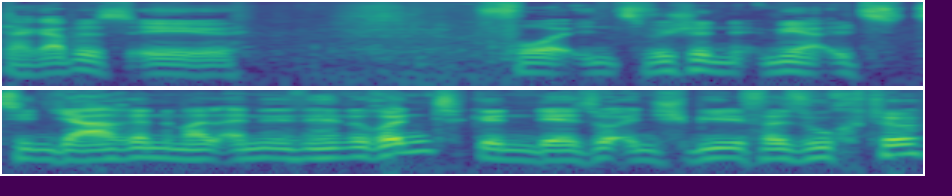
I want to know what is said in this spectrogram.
da gab es äh, vor inzwischen mehr als zehn Jahren mal einen Herrn Röntgen, der so ein Spiel versuchte.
